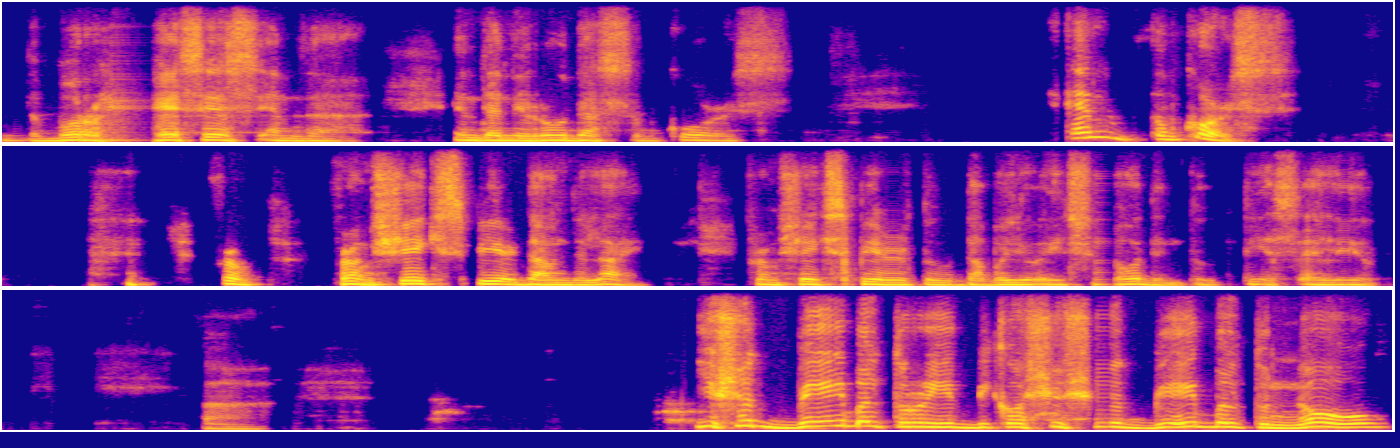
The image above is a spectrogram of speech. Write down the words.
the Borgeses and the and the Nerudas, of course, and of course from from Shakespeare down the line, from Shakespeare to W. H. Auden to T.S. Eliot. Uh, you should be able to read because you should be able to know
